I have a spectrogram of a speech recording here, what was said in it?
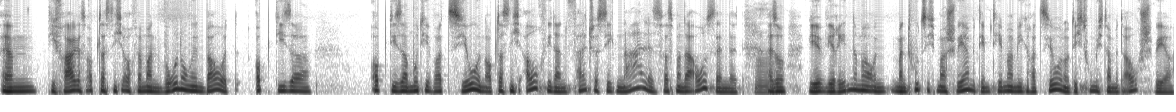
Ähm, die Frage ist, ob das nicht auch, wenn man Wohnungen baut, ob dieser ob dieser Motivation, ob das nicht auch wieder ein falsches Signal ist, was man da aussendet. Mhm. Also wir, wir reden immer und man tut sich mal schwer mit dem Thema Migration und ich tue mich damit auch schwer.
